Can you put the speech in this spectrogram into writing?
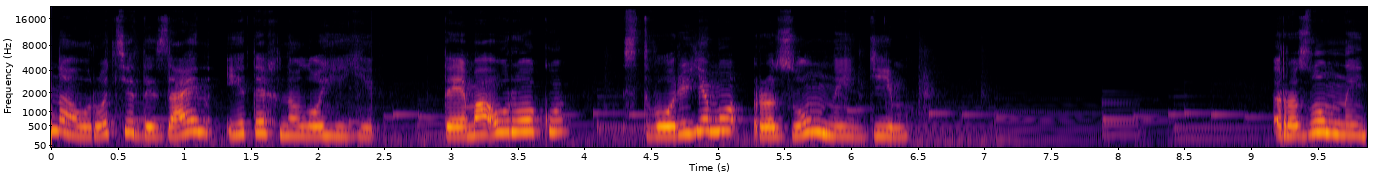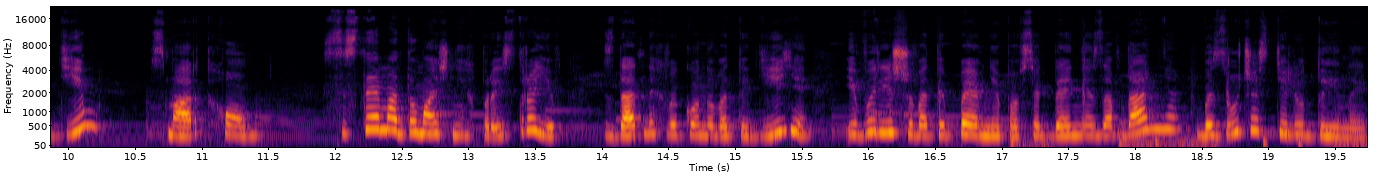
на уроці дизайн і технології. Тема уроку Створюємо розумний дім. Розумний дім Smart Home система домашніх пристроїв, здатних виконувати дії і вирішувати певні повсякденні завдання без участі людини.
